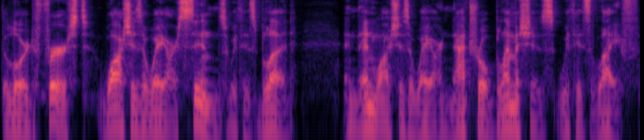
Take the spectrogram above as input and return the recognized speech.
the Lord first washes away our sins with his blood, and then washes away our natural blemishes with his life.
